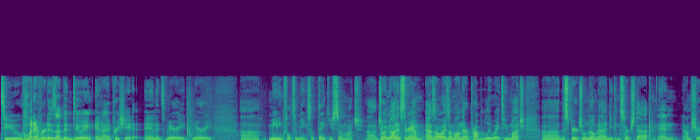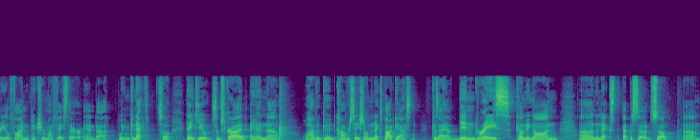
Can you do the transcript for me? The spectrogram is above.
to whatever it is I've been doing, and I appreciate it. And it's very, very uh, meaningful to me. So thank you so much. Uh, join me on Instagram. As always, I'm on there probably way too much. Uh, the Spiritual Nomad, you can search that, and I'm sure you'll find a picture of my face there, and uh, we can connect. So thank you. Subscribe, and uh, we'll have a good conversation on the next podcast because I have Ben Grace coming on uh, the next episode. So um,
